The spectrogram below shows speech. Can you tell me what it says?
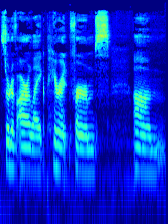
sort of our like parent firms um,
